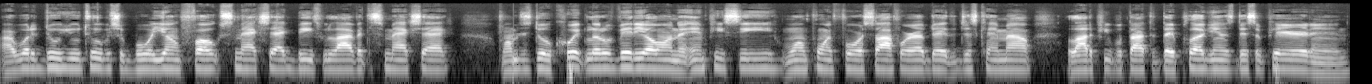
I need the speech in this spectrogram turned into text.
Alright, what it do, YouTube? It's your boy Young Folk, Smack Shack Beats. We live at the Smack Shack. I'm gonna just do a quick little video on the MPC 1.4 software update that just came out. A lot of people thought that their plugins disappeared and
